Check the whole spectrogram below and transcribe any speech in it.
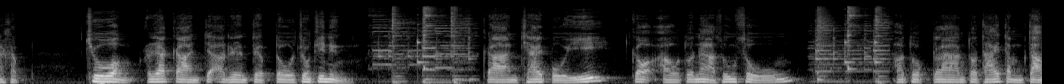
นะครับ ช่วงระยะการจะเริญเติบโตช่วงที่หนึ่งการใช้ปุ๋ยก็เอาตัวหน้าสูงสูง เอาตัวกลางตัวท้ายต่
